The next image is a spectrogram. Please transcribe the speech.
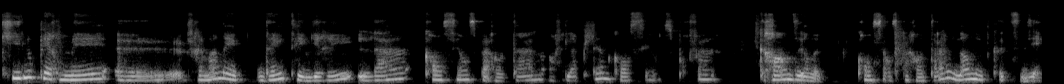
qui nous permet euh, vraiment d'intégrer la conscience parentale, en fait la pleine conscience, pour faire grandir notre conscience parentale dans notre quotidien.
